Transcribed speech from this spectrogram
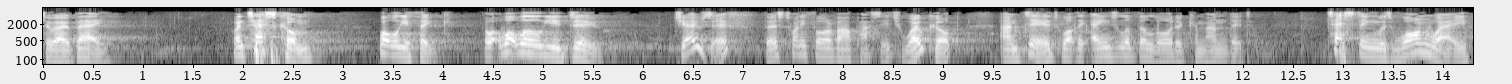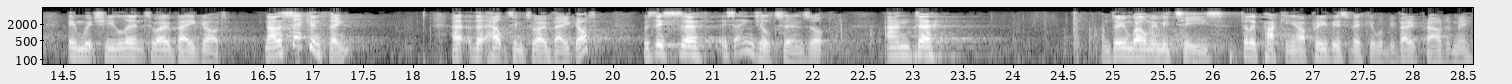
to obey. When tests come, what will you think? What will you do? Joseph, verse 24 of our passage, woke up and did what the angel of the Lord had commanded. Testing was one way in which he learnt to obey God. Now, the second thing uh, that helped him to obey God was this, uh, this angel turns up. And uh, I'm doing well with my T's. Philip Packing, our previous vicar, would be very proud of me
